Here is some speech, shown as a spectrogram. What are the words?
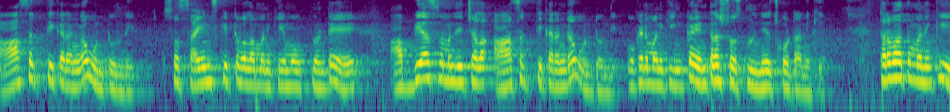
ఆసక్తికరంగా ఉంటుంది. సో సైన్స్ కిట్ వల్ల మనకి ఏమవుతుందంటే అభ్యాసం అనేది చాలా ఆసక్తికరంగా ఉంటుంది. ఒకటి మనకి ఇంకా ఇంట్రెస్ట్ వస్తుంది నేర్చుకోవటానికి. తర్వాత మనకి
